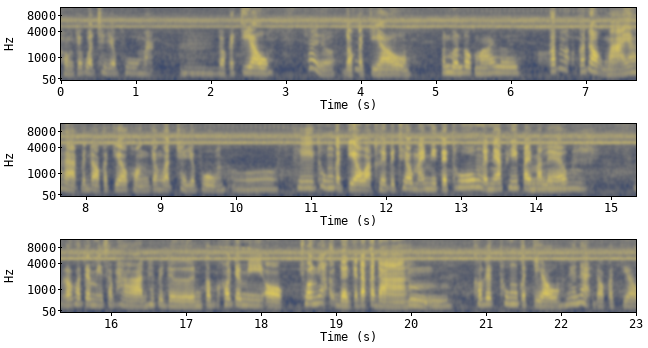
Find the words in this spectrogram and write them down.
ของจังหวัดชัยภูมิอะดอกกระเจียว ใช่เหรอ ดอกกระเจียว มันเหมือนดอกไม้เลย ก็ก็ดอกไม้อะแหละเป็นดอกกระเจียวของจังหวัดชัยภูมิ อ๋อ ที่ทุ่งกระเจียวอะเคยไปเที่ยวไหมมีแต่ทุ่ง อันเนี้ยพี่ไปมาแล้วอืมแล้วเขาจะมีสะพานให้ไปเดินตอนเขาจะมีออกช่วงเนี้ยเดือนกรกฎาอืมอืมเขาเรียกทุ่งกระเจียวเนี่ยเนี่ยดอกกระเจียว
